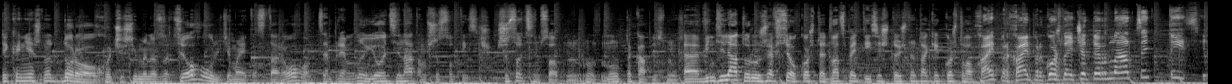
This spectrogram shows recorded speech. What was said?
ти, звісно, дорого хочеш іменно за цього ультимейта старого. Це прям, ну його ціна там 600 тисяч. 600-700. Ну, ну така плюс-мінус. Е, вентилятор уже все коштує 25 тисяч, точно так як коштував хайпер. Хайпер коштує 14 тисяч.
